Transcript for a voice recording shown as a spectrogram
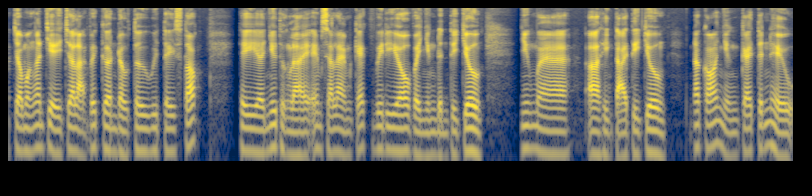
chào mừng anh chị trở lại với kênh đầu tư VT Stock. Thì, ờ, như thường lệ em sẽ làm các video về nhận định thị trường. Nhưng mà, à, hiện tại thị trường nó có những cái tín hiệu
